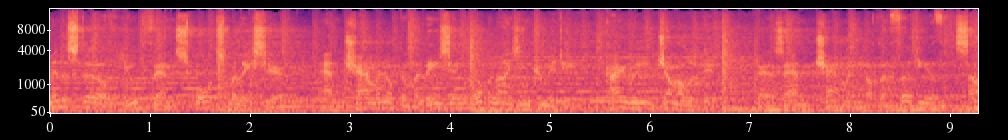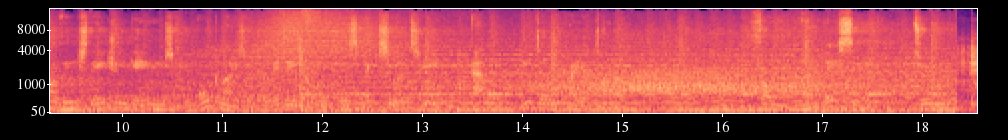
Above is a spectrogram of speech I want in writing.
Minister of Youth and Sports Malaysia and Chairman of the Malaysian Organizing Committee, Khairy Jamaluddin, as and Chairman of the 30th Southeast Asian Games Organizing Committee, His Excellency Alan Peter Cayetano. From Malaysia to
